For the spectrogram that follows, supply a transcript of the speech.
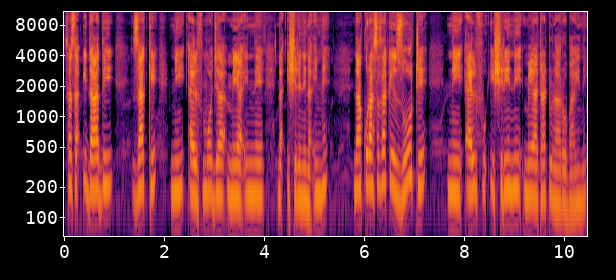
Sasa idadi zake ni elfu moja mia nne na ishirini na nne na kurasa zake zote ni elfu ishirini mia tatu na arobaini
